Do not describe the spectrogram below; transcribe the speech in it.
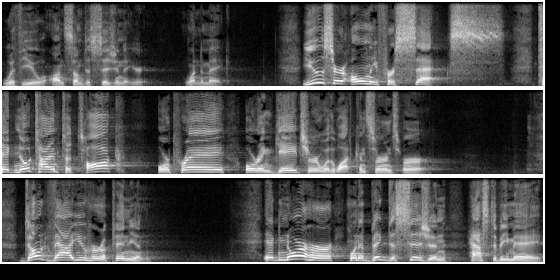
with you on some decision that you're wanting to make. Use her only for sex. Take no time to talk or pray or engage her with what concerns her. Don't value her opinion. Ignore her when a big decision has to be made.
